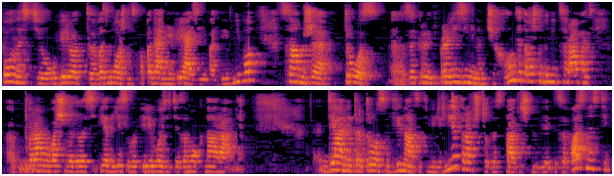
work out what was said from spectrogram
полностью уберет возможность попадания грязи и воды в него. Сам же трос э, закрыт прорезиненным чехлом для того, чтобы не царапать э, раму вашего велосипеда, если вы перевозите замок на раме. Диаметр троса 12 мм, что достаточно для безопасности.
